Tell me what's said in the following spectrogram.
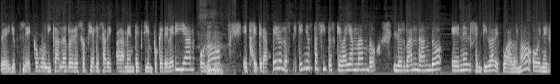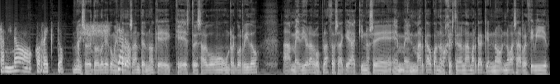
eh, yo qué sé, comunicando en redes sociales adecuadamente el tiempo que deberían o no, etcétera. Pero los pequeños pasitos que vayan dando, los van dando en el sentido adecuado, ¿no? O en el camino correcto. No, y sobre todo lo que comentabas antes, ¿no? Que, que esto es algo, un recorrido a medio largo plazo, o sea, que aquí no se enmarca o cuando gestionas la marca que no, no vas a recibir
